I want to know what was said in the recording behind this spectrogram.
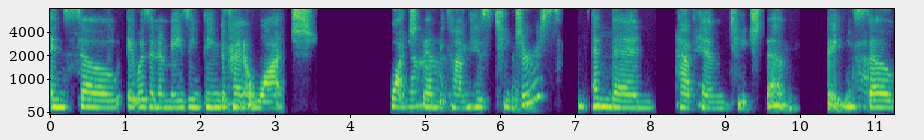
And so it was an amazing thing to kind of watch watch yeah. them become his teachers mm-hmm. and then have him teach them things. Yeah. So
